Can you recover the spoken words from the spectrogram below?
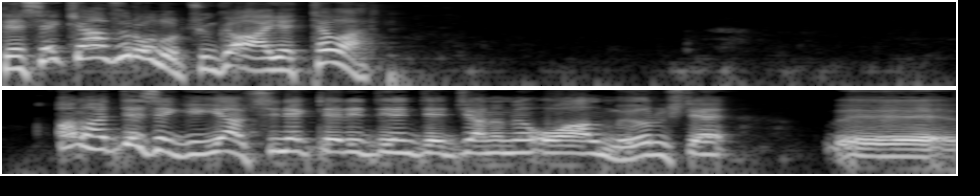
Dese kafir olur. Çünkü ayette var. Ama dese ki ya sinekleri de canını o almıyor işte e,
